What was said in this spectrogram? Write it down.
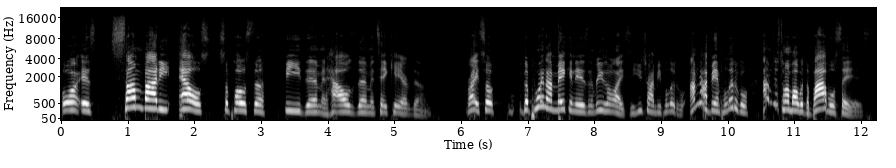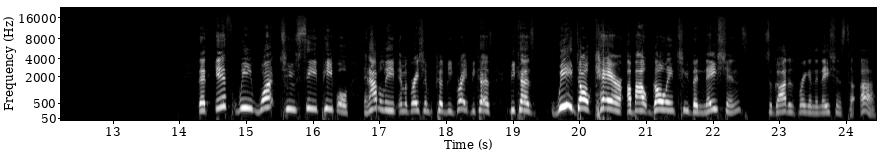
Or is somebody else supposed to feed them and house them and take care of them? Right? So the point I'm making is, and the reason like, see, you trying to be political. I'm not being political. I'm just talking about what the Bible says. That if we want to see people, and I believe immigration could be great because because we don't care about going to the nations, so God is bringing the nations to us.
